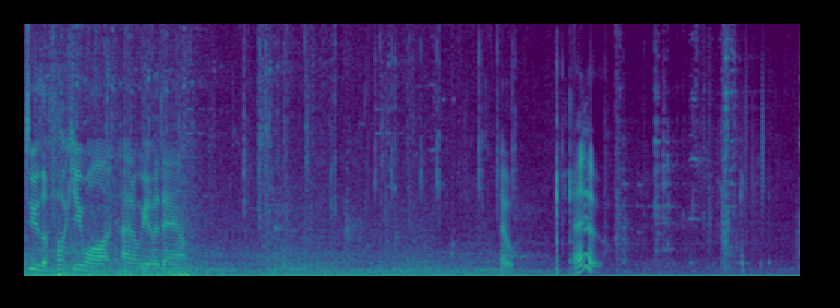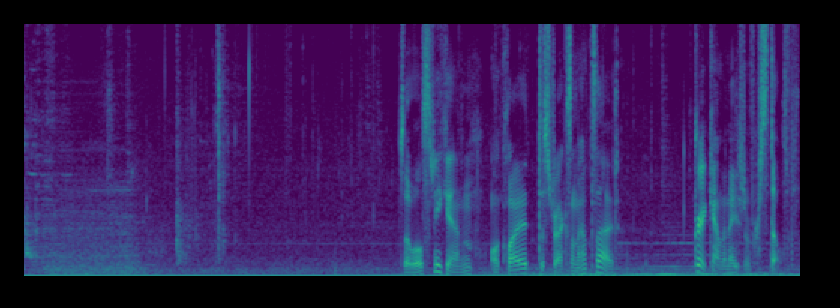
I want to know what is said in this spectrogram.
Do the fuck you want. I don't give a damn. Oh. Oh. So we'll sneak in while Quiet distracts them outside. Great combination for stealth.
